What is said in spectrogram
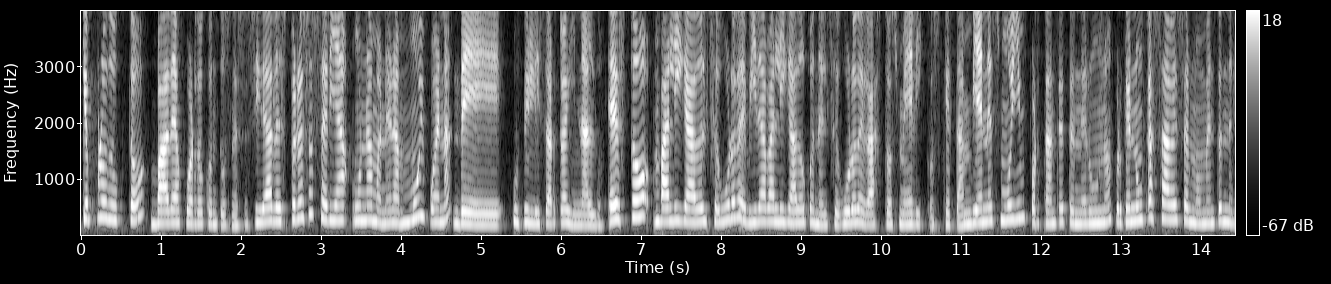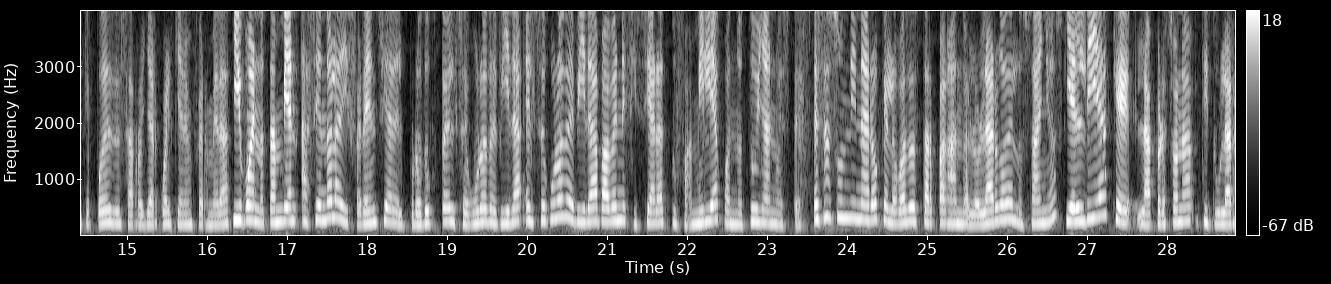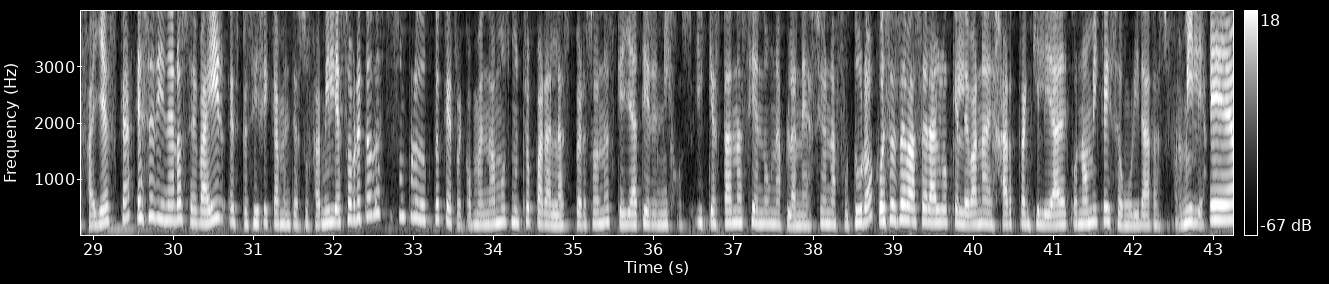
qué producto va de acuerdo con tus necesidades, pero esa sería una manera muy buena de utilizar tu aguinaldo. Esto va ligado, el seguro de vida va ligado con el seguro de gastos médicos, que también es muy importante tener uno porque nunca sabes el momento en el que puedes desarrollar cualquier enfermedad. Y bueno, también haciendo la diferencia del producto del seguro de vida, el seguro de vida va a beneficiar a tu familia cuando tú ya no estés. Ese es un dinero que lo vas a estar pagando a lo largo de los años y el día que la persona titular fallezca, ese dinero se va a ir específicamente a su familia. Sobre todo este es un producto que recomendamos mucho para las personas que ya tienen hijos y que están haciendo una planeación a futuro, pues ese va a ser algo que le van a dejar tranquilidad económica y seguridad a su familia. Eh,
